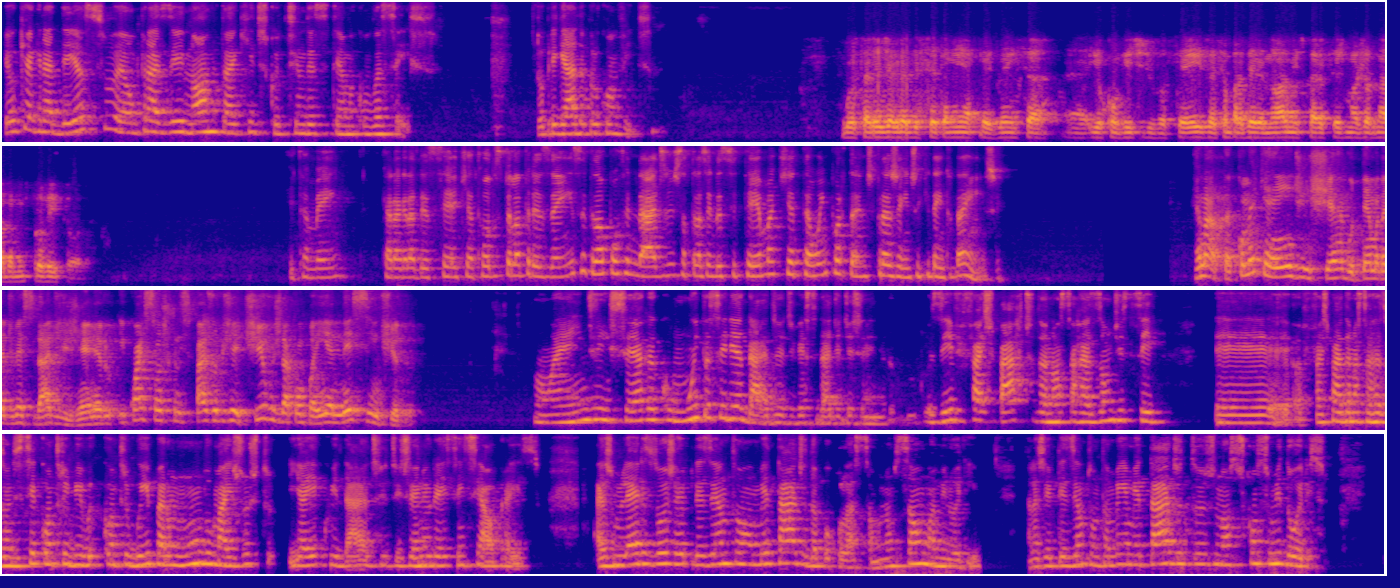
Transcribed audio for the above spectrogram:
Eu que agradeço, é um prazer enorme estar aqui discutindo esse tema com vocês. Obrigada pelo convite. Gostaria de agradecer também a presença eh, e o convite de vocês. Vai ser um prazer enorme. Espero que seja uma jornada muito proveitosa. E também quero agradecer aqui a todos pela presença e pela oportunidade de estar trazendo esse tema que é tão importante para a gente aqui dentro da Engie. Renata, como é que a Engie enxerga o tema da diversidade de gênero e quais são os principais objetivos da companhia nesse sentido? Bom, a Indy enxerga com muita seriedade a diversidade de gênero. Inclusive, faz parte da nossa razão de ser. É, faz parte da nossa razão de ser contribuir, contribuir para um mundo mais justo e a equidade de gênero é essencial para isso. As mulheres hoje representam metade da população, não são uma minoria. Elas representam também a metade dos nossos consumidores.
